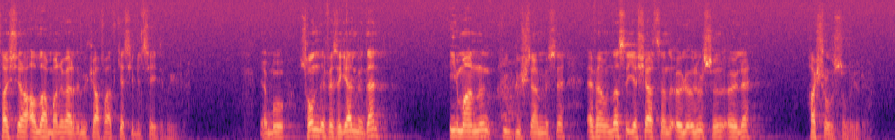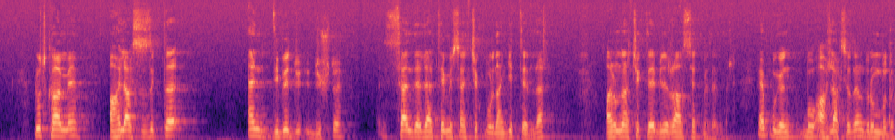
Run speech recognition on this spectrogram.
taşlayan Allah bana verdi mükafat keşke bilseydi buyuruyor. Yani bu son nefese gelmeden imanın güçlenmesi, efendim nasıl yaşarsan öyle ölürsün, öyle haşrolursun buyuruyor. Lut kavmi ahlaksızlıkta en dibe düştü. Sen dediler temizsen çık buradan git dediler. Aramdan çık dediler, bizi rahatsız etme dediler. Hep bugün bu ahlaksızların durumu budur.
